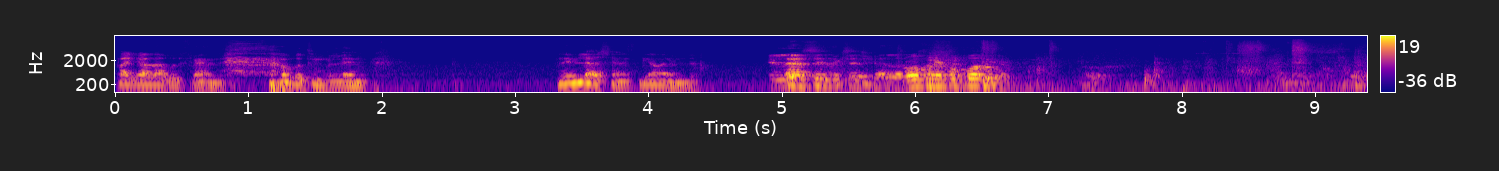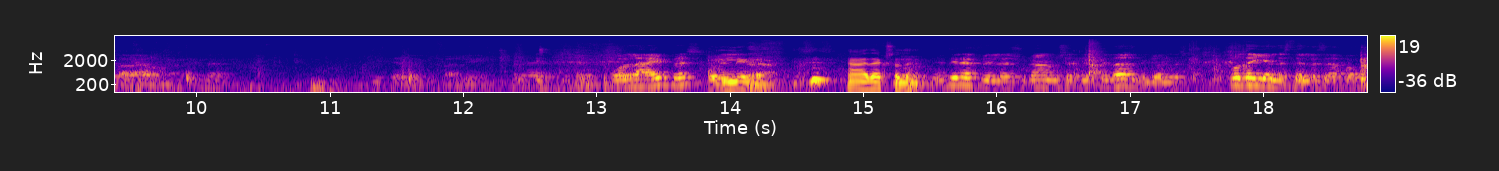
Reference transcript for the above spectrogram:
Πάει καλά από ό,τι φαίνεται, από ό,τι μου λένε. Δεν μιλάω σε ένα, στην κάμερα μιλάω. Έλα, εσύ δεν ξέρεις καλά. Εγώ έχω από πόδια. Πολλά είπες. Πολύ λίγο. Α, εντάξει τότε. Γιατί ρε φίλε, σου κάνουμε σε τριφυδάζουν κιόλας. Πότε γέλες τελευταία φορά.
